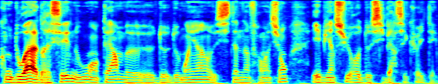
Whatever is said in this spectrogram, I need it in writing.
qu'on doit adresser nous en termes de, de moyens systèmes d'information et bien sûr de cybersécurité.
